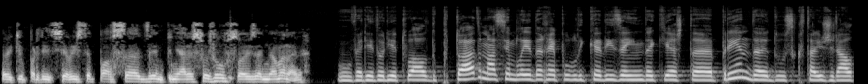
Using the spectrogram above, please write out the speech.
para que o Partido Socialista possa desempenhar as suas funções da melhor maneira. O vereador e atual deputado na Assembleia da República diz ainda que esta prenda do secretário-geral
